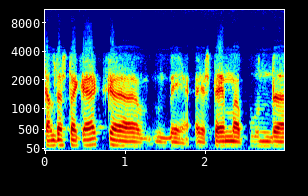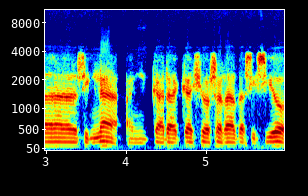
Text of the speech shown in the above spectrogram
cal destacar que bé, estem a punt de signar, encara que això serà decisió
